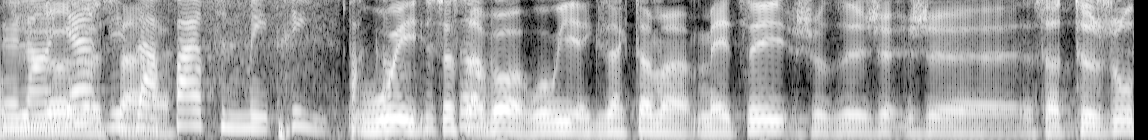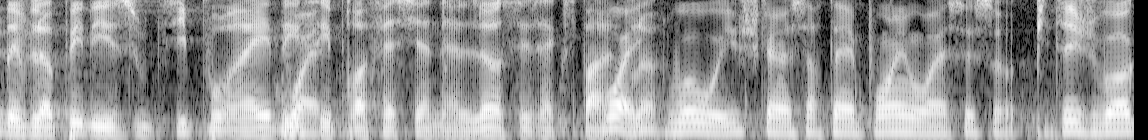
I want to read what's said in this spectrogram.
le langage des affaires, tu le maîtrises. Par oui, ça, ça, va. Oui, oui, exactement. Mais, tu sais, je veux dire, je. je... Tu as toujours développé des outils pour aider ces professionnels-là, ces experts-là. Oui, oui, oui, jusqu'à un certain point, ouais, c'est ça. Puis, tu sais, je vois,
